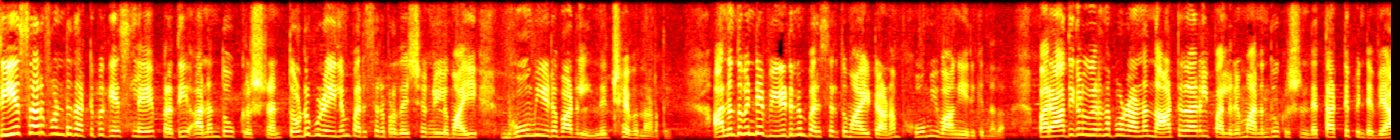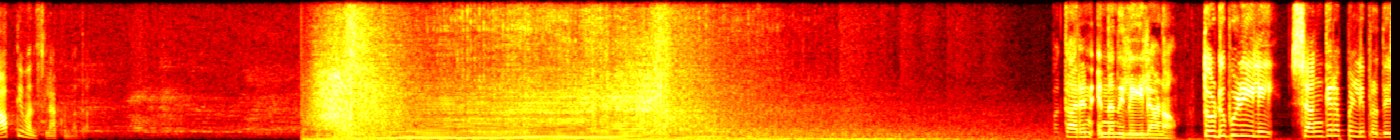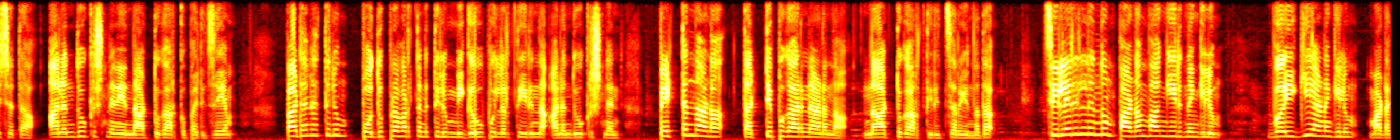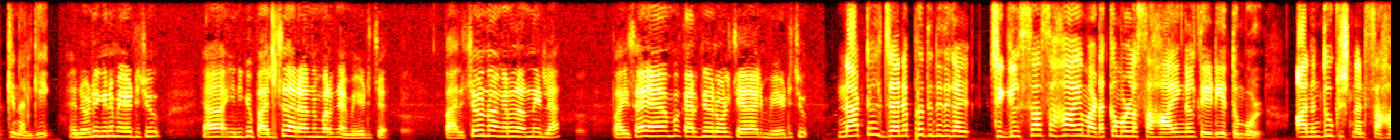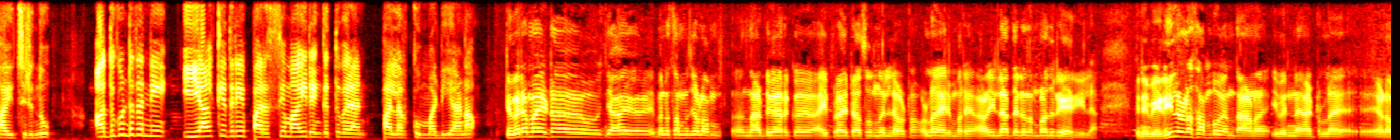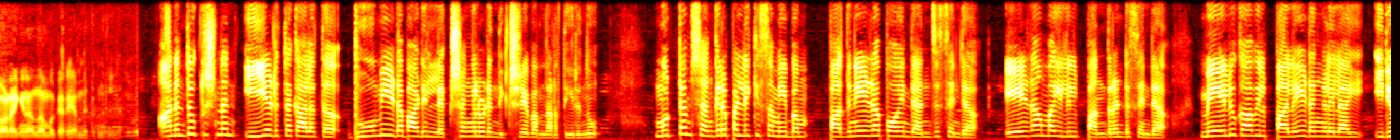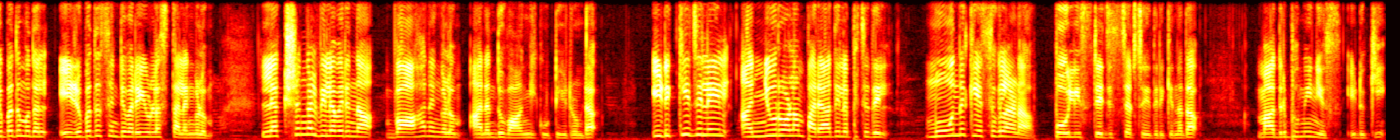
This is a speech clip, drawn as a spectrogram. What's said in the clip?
C S R fund തട്ടിപ്പ് കേസിലെ പ്രതി അനന്തോ കൃഷ്ണൻ തൊടുപുഴയിലും പരിസര പ്രദേശങ്ങളിലുമായി ഭൂമി ഇടപാടിൽ നിക്ഷേപം നടത്തി. അനന്തുവിന്റെ വീടിനും പരിസരത്തുമായിട്ടാണ് ഭൂമി വാങ്ങിയിരിക്കുന്നത്. പരാതികൾ ഉയർന്നപ്പോഴാണ് നാട്ടുകാരിൽ പലരും അനന്തു കൃഷ്ണന്റെ തട്ടിപ്പിന്റെ വ്യാപ്തി മനസ്സിലാക്കുന്നത്. എന്ന നിലയിലാണ് തൊടുപുഴയിലെ ശങ്കരപ്പള്ളി പ്രദേശത്ത് അനന്തുകൃഷ്ണനെ നാട്ടുകാർക്ക് പരിചയം. പഠനത്തിലും പൊതുപ്രവർത്തനത്തിലും മികവ് പുലർത്തിയിരുന്ന അനന്തുകൃഷ്ണൻ പെട്ടെന്നാണ് തട്ടിപ്പുകാരനാണെന്ന് നാട്ടുകാർ തിരിച്ചറിയുന്നത്. ചിലരിൽ നിന്നും പണം വാങ്ങിയിരുന്നെങ്കിലും വൈകിയാണെങ്കിലും മടക്കി നൽകി. എന്നോട് ഇങ്ങനെ മേടിച്ചു. എനിക്ക് പലിശ തരാമെന്നും പറഞ്ഞാ മേടിച്ച്. പലിശ ഒന്നും അങ്ങനെ തന്നില്ല. പൈസ ഞാൻ ചെയ്താലും മേടിച്ചു. നാട്ടിൽ ജനപ്രതിനിധികൾ ചികിത്സാ സഹായം അടക്കമുള്ള സഹായങ്ങൾ തേടിയെത്തുമ്പോൾ അനന്തുകൃഷ്ണൻ സഹായിച്ചിരുന്നു. അതുകൊണ്ട് തന്നെ ഇയാൾക്കെതിരെ പരസ്യമായി രംഗത്ത് വരാൻ പലർക്കും മടിയാണ്. വ്യക്തിപരമായിട്ട് ഞാൻ ഇവനെ സംബന്ധിച്ചോളം നാട്ടുകാർക്ക് അഭിപ്രായ വ്യത്യാസമൊന്നും ഇല്ല കേട്ടോ. ഉള്ള കാര്യം പറയാം. നമ്മൾ നമ്മളതൊരു കാര്യമില്ല. പിന്നെ വെളിയിലുള്ള സംഭവം എന്താണ്? ഇവനായിട്ടുള്ള ഇടപാടെങ്ങനെയാണെന്ന് നമുക്കറിയാൻ പറ്റുന്നില്ല. അനന്തകൃഷ്ണൻ ഈയടുത്ത കാലത്ത് ഭൂമി ഇടപാടിൽ ലക്ഷങ്ങളുടെ നിക്ഷേപം നടത്തിയിരുന്നു. മുട്ടം ശങ്കരപ്പള്ളിക്ക് സമീപം പതിനേഴ് പോയിന്റ് അഞ്ച് സെന്റ് ഏഴാം മൈലിൽ പന്ത്രണ്ട് സെന്റ് മേലുകാവിൽ പലയിടങ്ങളിലായി ഇരുപത് മുതൽ എഴുപത് സെന്റ് വരെയുള്ള സ്ഥലങ്ങളും ലക്ഷങ്ങൾ വില വരുന്ന വാഹനങ്ങളും അനന്തു വാങ്ങിക്കൂട്ടിയിട്ടുണ്ട്. ഇടുക്കി ജില്ലയിൽ അഞ്ഞൂറോളം പരാതി ലഭിച്ചതിൽ മൂന്ന് കേസുകളാണ് പോലീസ് രജിസ്റ്റർ ചെയ്തിരിക്കുന്നത്. മാതൃഭൂമി ന്യൂസ് ഇടുക്കി.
